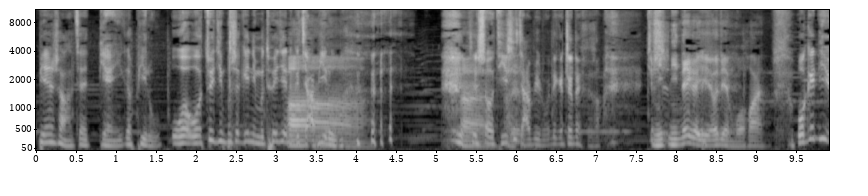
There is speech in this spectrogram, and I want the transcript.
边上再点一个壁炉。我我最近不是给你们推荐那个假壁炉吗？啊 就手提式假壁炉，那个真的很好。就是你你那个也有点魔幻，我给你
